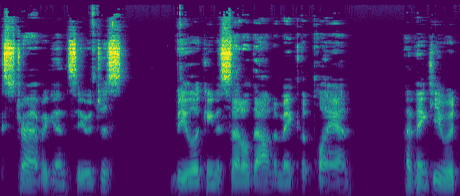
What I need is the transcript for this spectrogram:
extravagance. He would just be looking to settle down to make the plan. I think he would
